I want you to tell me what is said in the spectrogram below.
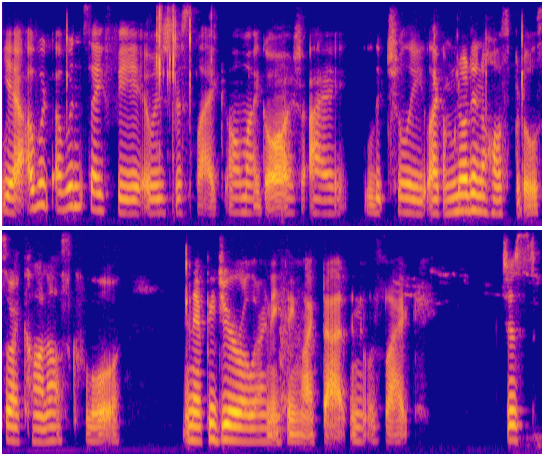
yeah, I would I wouldn't say fear. It was just like, oh my gosh, I literally like I'm not in a hospital, so I can't ask for an epidural or anything like that. And it was like just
